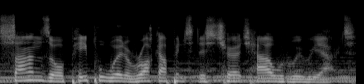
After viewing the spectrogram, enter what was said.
sons or people were to rock up into this church, how would we react?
